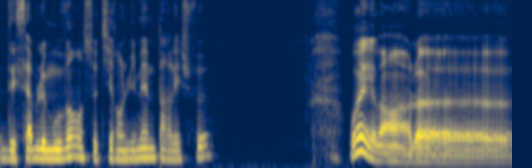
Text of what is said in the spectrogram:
des sables mouvants en se tirant lui-même par les cheveux? Oui, le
